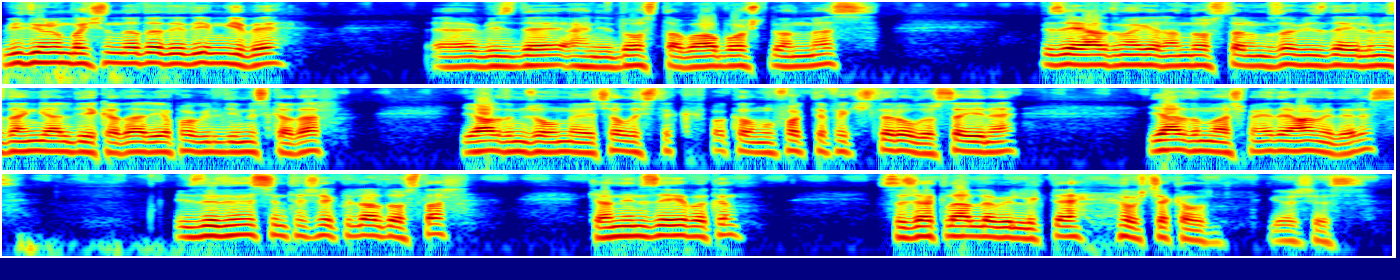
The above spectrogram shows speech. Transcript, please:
Videonun başında da dediğim gibi e, bizde hani dost tabağı boş dönmez. Bize yardıma gelen dostlarımıza biz de elimizden geldiği kadar yapabildiğimiz kadar yardımcı olmaya çalıştık. Bakalım ufak tefek işler olursa yine yardımlaşmaya devam ederiz. İzlediğiniz için teşekkürler dostlar. Kendinize iyi bakın. Sıcaklarla birlikte hoşçakalın. Görüşürüz.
